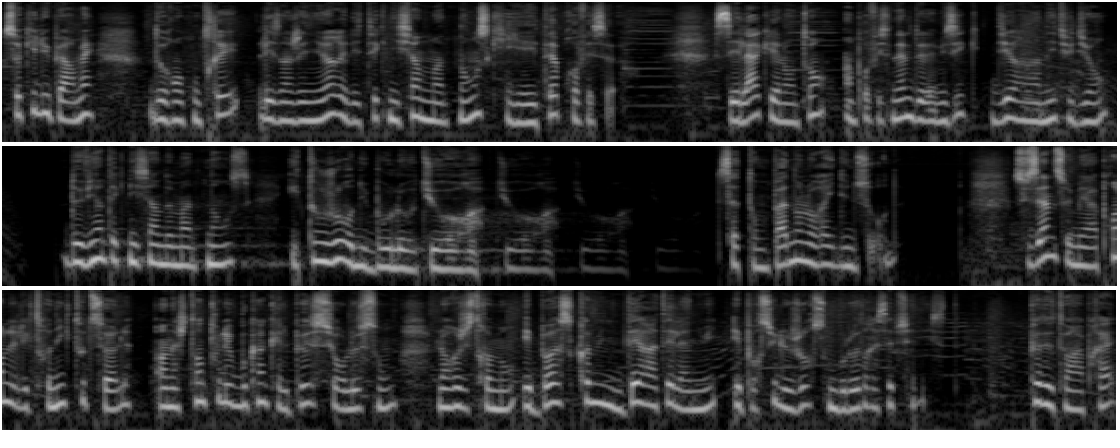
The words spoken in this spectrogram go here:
ce qui lui permet de rencontrer les ingénieurs et les techniciens de maintenance qui y étaient professeurs. C'est là qu'elle entend un professionnel de la musique dire à un étudiant Deviens technicien de maintenance et toujours du boulot tu auras. Tu. Ça tombe pas dans l'oreille d'une sourde. Suzanne se met à apprendre l'électronique toute seule, en achetant tous les bouquins qu'elle peut sur le son, l'enregistrement, et bosse comme une dératée la nuit et poursuit le jour son boulot de réceptionniste. Peu de temps après,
